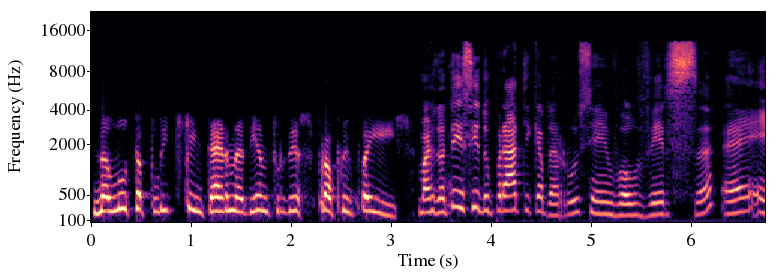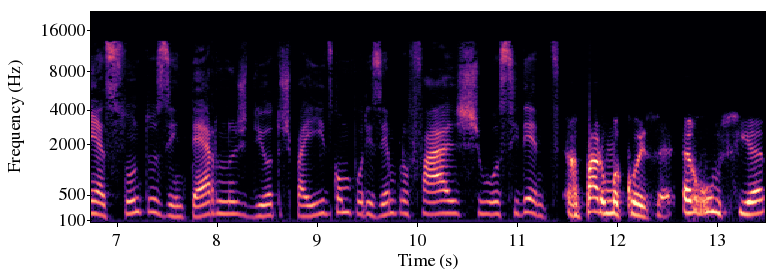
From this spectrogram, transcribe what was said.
na luta política interna dentro desse próprio país. Mas não tem sido prática da Rússia envolver-se é, em assuntos internos de outros países, como por exemplo faz o Ocidente? Repara uma coisa, a Rússia,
